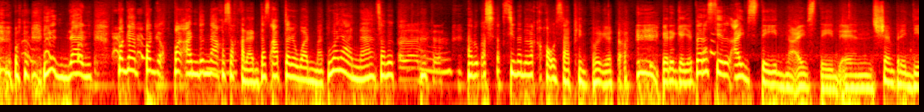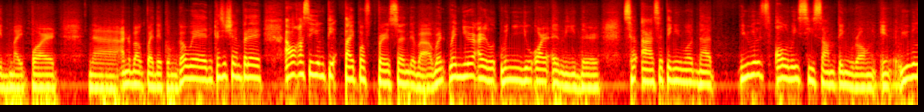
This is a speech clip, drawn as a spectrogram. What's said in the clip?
yun lang. Pag, pag, pag andun na ako sa clan, tapos after one month, wala na. Sabi ko, na. sabi ko, sino na nakakausapin ko? Ganun, ganyan. Pero still, I've stayed na. I've stayed. And syempre, did my part na ano bang pwede kong gawin. Kasi syempre, ako kasi yung ti- type of person, di ba? When, when, you are, when you are a leader, sa, ah, sa tingin mo na you will always see something wrong in you will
